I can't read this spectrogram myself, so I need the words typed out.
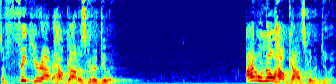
to figure out how God is going to do it. I don't know how God's going to do it,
